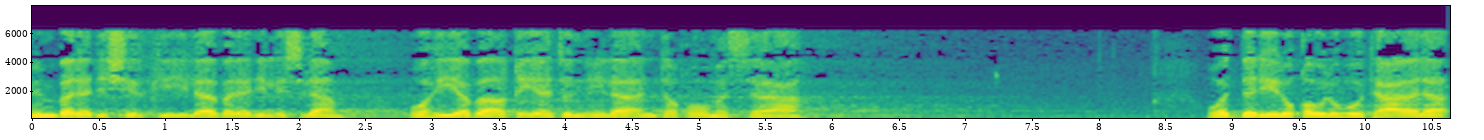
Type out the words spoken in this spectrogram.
من بلد الشرك إلى بلد الإسلام. وهي باقية إلى أن تقوم الساعة. والدليل قوله تعالى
